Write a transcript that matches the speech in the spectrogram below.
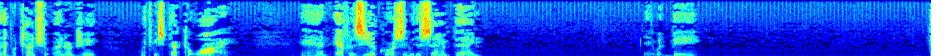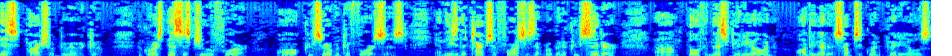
the potential energy with respect to y. And f of z, of course, would be the same thing. It would be this partial derivative. Of course, this is true for all conservative forces. And these are the types of forces that we're going to consider um, both in this video and all the other subsequent videos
